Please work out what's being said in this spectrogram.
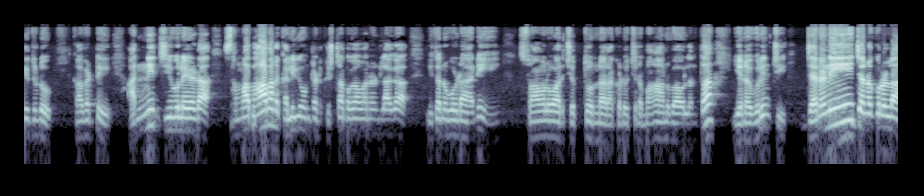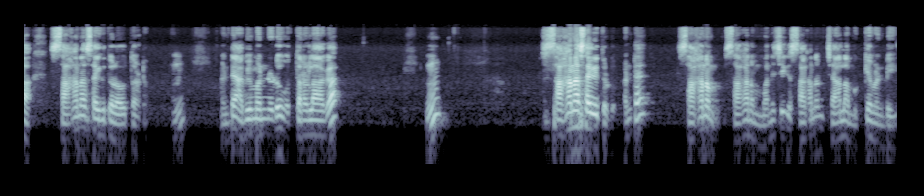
హితుడు కాబట్టి అన్ని జీవులయడ సమభావన కలిగి ఉంటాడు కృష్ణ భగవానులాగా ఇతను కూడా అని స్వాముల వారు చెప్తూ ఉన్నారు. అక్కడ వచ్చిన మహానుభావులంతా ఈయన గురించి జననీ జనకుల సహన సహితుడు అవుతాడు అంటే అభిమన్యుడు ఉత్తరలాగా సహన సహితుడు. అంటే సహనం సహనం. మనిషికి సహనం చాలా ముఖ్యమండి.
